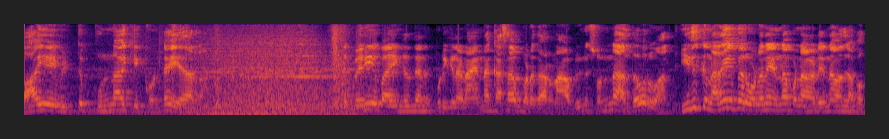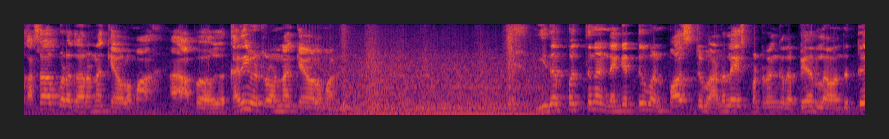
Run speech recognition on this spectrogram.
வாயை விட்டு புண்ணாக்கி கொண்டே ஏறான் இந்த பெரிய பாய்ங்கிறது எனக்கு பிடிக்கல. நான் என்ன கசாப்பு கடைக்காரனா அப்படின்னு சொன்ன அந்த ஒரு வார்த்தை. இதுக்கு நிறைய பேர் உடனே என்ன பண்ணாங்க அப்படின்னா வந்து அப்போ கசாப்பு கடைக்காரனா கேவலமா அப்போ கறி வெட்டுறோம்னா கேவலமா? இதை பற்றின நெகட்டிவ் அண்ட் பாசிட்டிவ் அனலைஸ் பண்ணுறங்கிற பேரில் வந்துட்டு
